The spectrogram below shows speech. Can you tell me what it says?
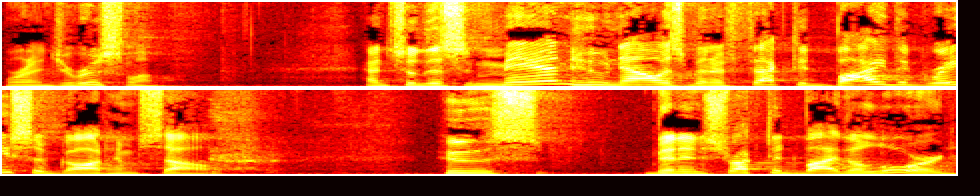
were in Jerusalem. And so, this man who now has been affected by the grace of God himself, who's been instructed by the Lord,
